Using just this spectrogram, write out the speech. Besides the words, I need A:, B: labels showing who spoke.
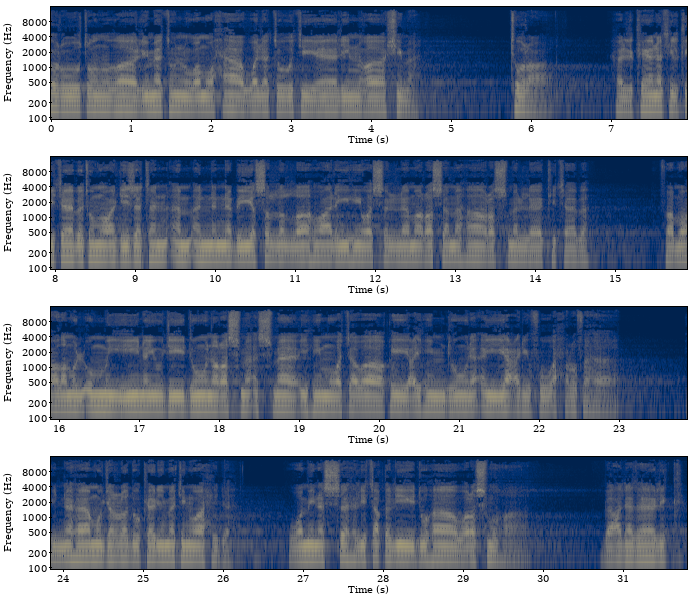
A: شروط ظالمة ومحاولة اغتيال غاشمة. ترى هل كانت الكتابة معجزة أم أن النبي صلى الله عليه وسلم رسمها رسما لا كتابة؟ فمعظم الأميين يجيدون رسم أسمائهم وتواقيعهم دون أن يعرفوا أحرفها. إنها مجرد كلمة واحدة. ومن السهل تقليدها ورسمها. بعد ذلك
